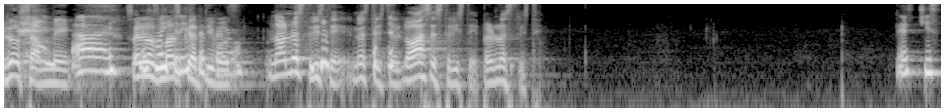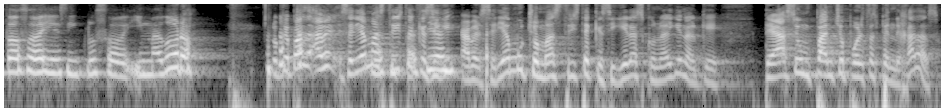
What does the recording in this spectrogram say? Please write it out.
Los amé. Son los más creativos. No, no es triste, no es triste. Lo haces triste, pero no es triste. Es chistoso y es incluso inmaduro. Lo que pasa, a ver, sería más triste que a ver, sería mucho más triste que siguieras con alguien al que te hace un pancho por estas pendejadas.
